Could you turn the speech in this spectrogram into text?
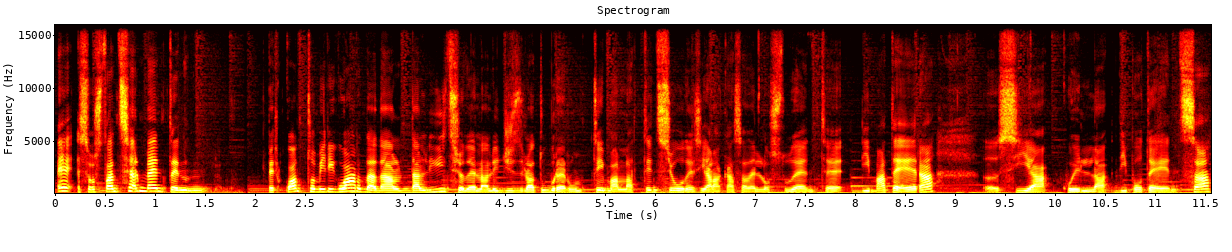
E sostanzialmente per quanto mi riguarda dal- dall'inizio della legislatura era un tema all'attenzione sia la casa dello studente di Matera eh, sia quella di Potenza,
